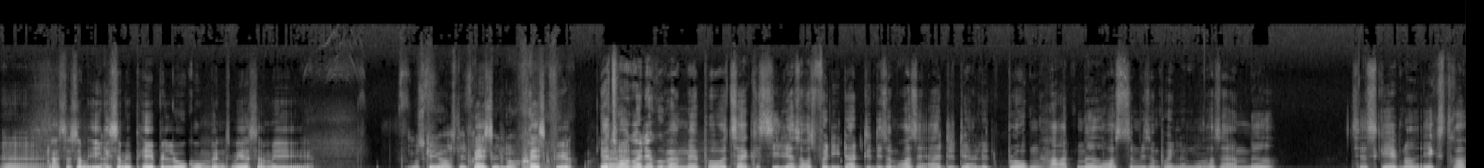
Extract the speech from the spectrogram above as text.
øh, Altså som, ikke Ja. som i Peppe-logo, men mere som i måske også lidt Frisk- frisk, fyr. Jeg Ja. tror godt, jeg kunne være med på at tage Casillas, også fordi der det ligesom også er det der lidt broken heart med os, som ligesom på en eller anden måde også er med til at skabe noget ekstra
